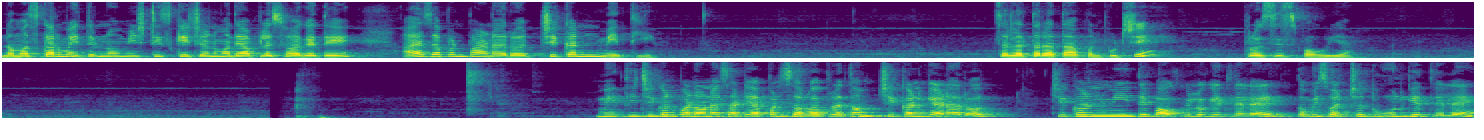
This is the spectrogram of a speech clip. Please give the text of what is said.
नमस्कार मैत्रिणो मिस्टीज किचनमध्ये आपलं स्वागत आहे. आज आपण पाहणार आहोत चिकन मेथी. चला तर आता आपण पुढची प्रोसेस पाहूया. मेथी चिकन बनवण्यासाठी आपण सर्वप्रथम चिकन घेणार आहोत. चिकन मी इथे पाव किलो घेतलेलं आहे. तो मी स्वच्छ धुवून घेतलेला आहे.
